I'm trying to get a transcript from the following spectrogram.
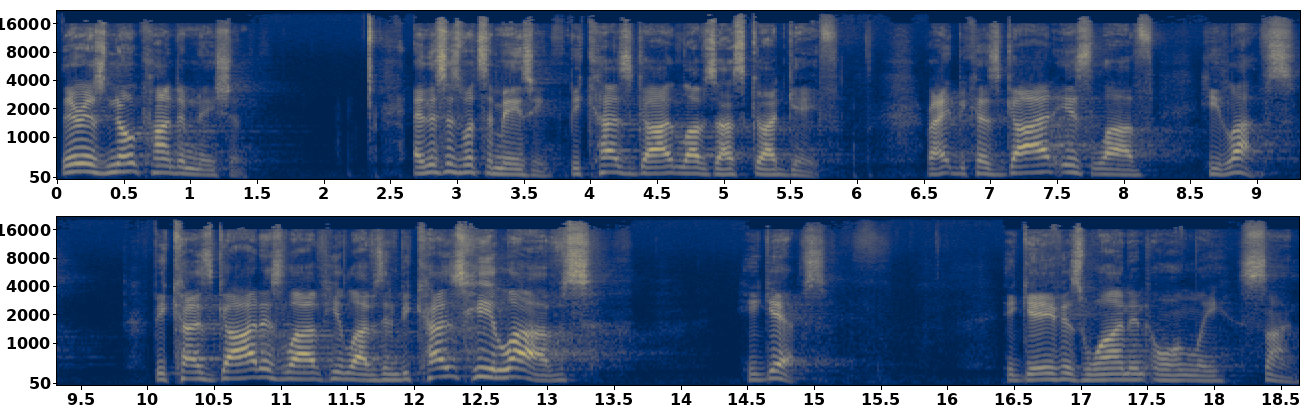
There is no condemnation. And this is what's amazing. Because God loves us, God gave. Right? Because God is love, He loves. Because God is love, He loves. And because He loves, He gives. He gave His one and only Son.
